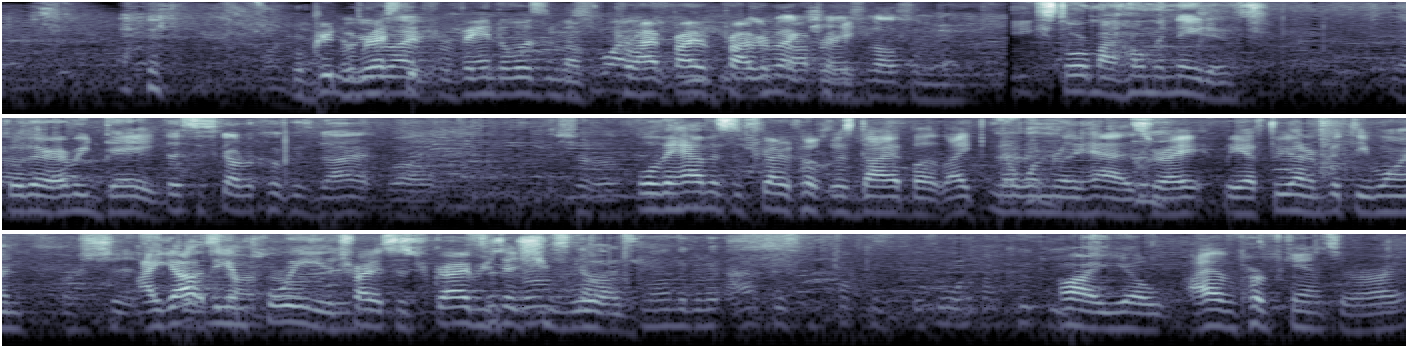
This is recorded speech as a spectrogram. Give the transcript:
arrested. We're getting We'll be arrested like- for vandalism of This is why pri- private private like, property. cancel out some- Geek store, my home and native. Go there every day. They subscribe to Coco's Diet. Well, they should have. Well, they haven't subscribed to Coco's Diet, but like no one really has, right? We have 351. Oh shit. I got the Girl Scouts, employee bro. to try to subscribe. She said the she Girl would. Scouts, man. They're gonna ask us for fucking if you want my cookies. All right, yo, I have a perfect answer. All right,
